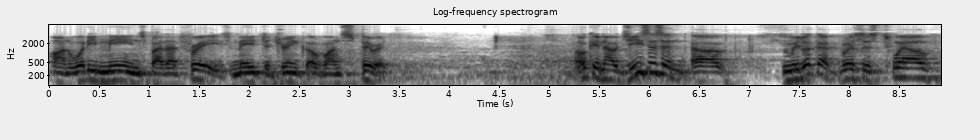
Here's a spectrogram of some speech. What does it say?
on what he means by that phrase, made to drink of one spirit. Okay, now Jesus and uh, when we look at verses 12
